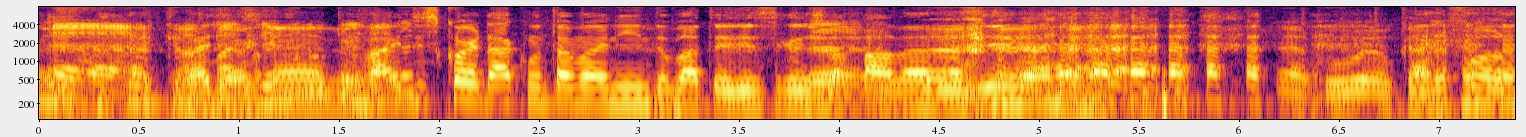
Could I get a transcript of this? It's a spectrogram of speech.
É, cara, Vai, que é- não tem vai nada- discordar com o tamaninho do baterista que a gente tá falando ali, né? é, o, o cara é foda.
